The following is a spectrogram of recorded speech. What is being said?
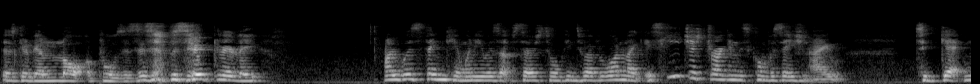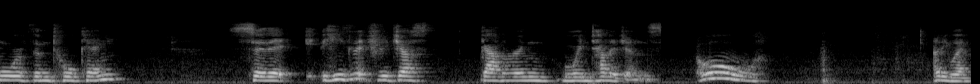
There's going to be a lot of pauses this episode, clearly. I was thinking when he was upstairs talking to everyone, like, is he just dragging this conversation out to get more of them talking? So that he's literally just gathering more intelligence. Oh. Anyway,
